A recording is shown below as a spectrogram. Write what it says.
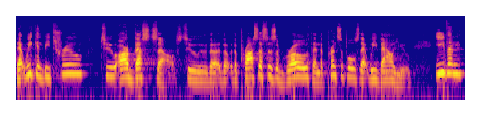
that we can be true to our best selves, to the, the, the, processes of growth and the principles that we value, even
